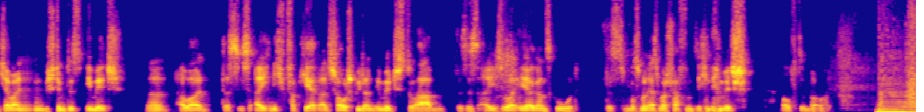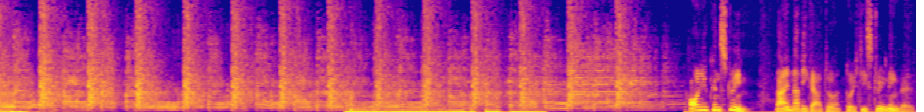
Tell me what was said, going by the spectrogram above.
ich habe ein bestimmtes Image, ne? aber das ist eigentlich nicht verkehrt, als Schauspieler ein Image zu haben. Das ist eigentlich sogar eher ganz gut. Das muss man erstmal schaffen, sich ein Image aufzubauen. All You Can Stream, dein Navigator durch die Streaming-Welt.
